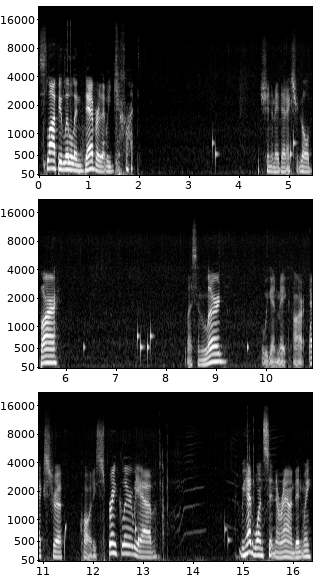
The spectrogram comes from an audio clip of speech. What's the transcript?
sloppy little endeavor that we got. Shouldn't have made that extra gold bar. Lesson learned. We gotta make our extra quality sprinkler. We have, we had one sitting around, didn't we?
